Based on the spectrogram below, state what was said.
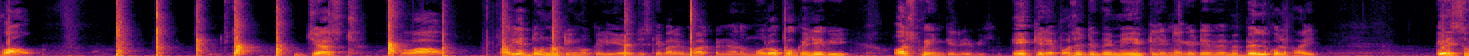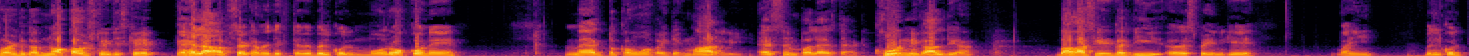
Wow. Just wow. और ये दोनों टीमों के लिए है, जिसके बारे में बात करने वाला हूँ। मोरक्को के लिए भी और स्पेन के लिए भी। एक के लिए पॉजिटिव वे में, एक के लिए नेगेटिव वे में। बिल्कुल भाई। इस वर्ल्ड कप नॉकआउट स्टेज के पहला अपसेट हमें देखते हुए बिल्कुल मोरक्को ने, मैं तो कहूँगा भाई, देख मार ली। एज सिंपल एज दैट खून निकाल दिया। बावासीर कर दी स्पेन के। वहीं, बिल्कुल।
